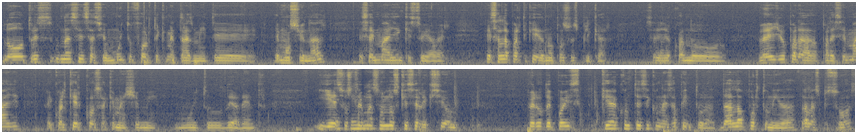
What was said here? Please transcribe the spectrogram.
Lo otro es una sensación muy fuerte que me transmite emocional esa imagen que estoy a ver. Esa es la parte que yo no puedo explicar. O sea, ya cuando veo para, para esa imagen, hay cualquier cosa que me eche mi, muy de adentro. Y esos Pequeño. temas son los que selecciono. Pero después, ¿qué acontece con esa pintura? Da la oportunidad a las personas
